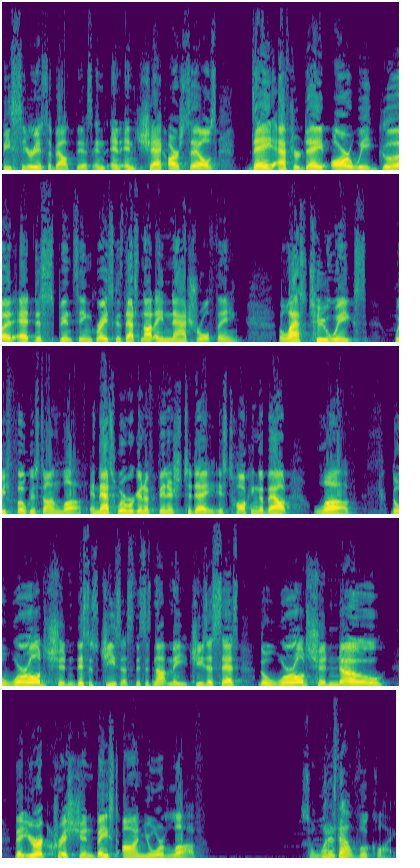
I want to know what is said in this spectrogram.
be serious about this and, and, and check ourselves day after day. Are we good at dispensing grace? Because that's not a natural thing. The last two weeks, we focused on love. And that's where we're going to finish today, is talking about love. The world should, this is Jesus, this is not me. Jesus says, the world should know that you're a Christian based on your love. So, what does that look like?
